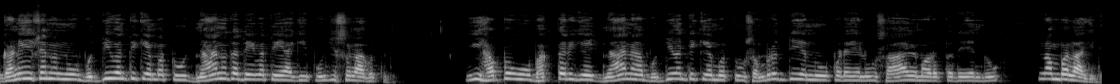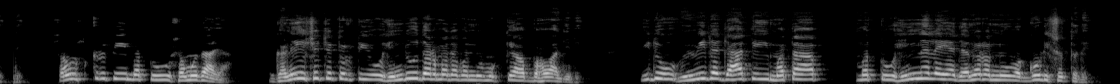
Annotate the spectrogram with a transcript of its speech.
ಗಣೇಶನನ್ನು ಬುದ್ಧಿವಂತಿಕೆ ಮತ್ತು ಜ್ಞಾನದ ದೇವತೆಯಾಗಿ ಪೂಜಿಸಲಾಗುತ್ತದೆ. ಈ ಹಬ್ಬವು ಭಕ್ತರಿಗೆ ಜ್ಞಾನ, ಬುದ್ಧಿವಂತಿಕೆ ಮತ್ತು ಸಮೃದ್ಧಿಯನ್ನು ಪಡೆಯಲು ಸಹಾಯ ಮಾಡುತ್ತದೆ ಎಂದು ನಂಬಲಾಗಿದೆ. ಸಂಸ್ಕೃತಿ ಮತ್ತು ಸಮುದಾಯ. ಗಣೇಶ ಚತುರ್ಥಿಯು ಹಿಂದೂ ಧರ್ಮದ ಒಂದು ಮುಖ್ಯ ಹಬ್ಬವಾಗಿದೆ. ಇದು ವಿವಿಧ ಜಾತಿ, ಮತ ಮತ್ತು ಹಿನ್ನೆಲೆಯ ಜನರನ್ನು ಒಗ್ಗೂಡಿಸುತ್ತದೆ.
